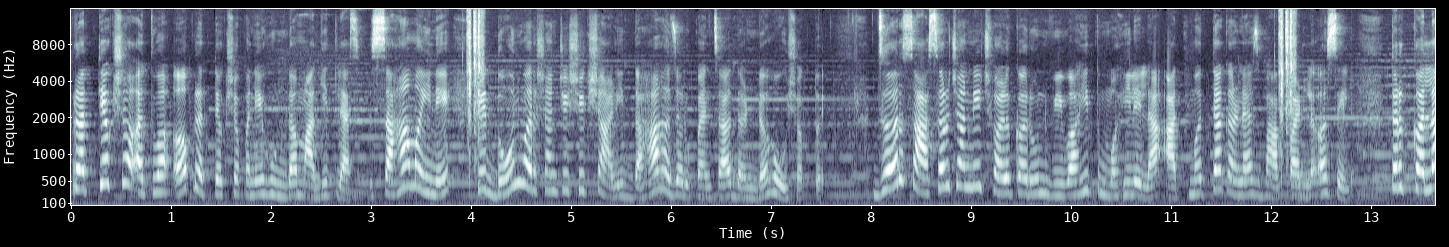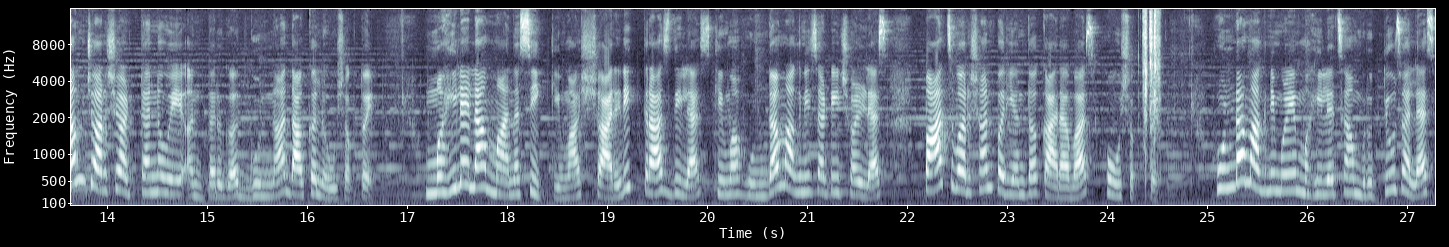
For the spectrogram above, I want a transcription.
प्रत्यक्ष अथवा अप्रत्यक्षपणे हुंडा मागितल्यास सहा महिने ते दोन वर्षांची शिक्षा आणि दहा हजार रुपयांचा दंड होऊ शकतोय. जर सासरच्यांनी छळ करून विवाहित महिलेला आत्महत्या करण्यास भाग पाडलं असेल तर कलम चारशे अठ्ठ्याण्णव ए अंतर्गत गुन्हा दाखल होऊ शकतोय. महिलेला मानसिक किंवा शारीरिक त्रास दिल्यास किंवा हुंडा मागणीसाठी छळल्यास पाच वर्षांपर्यंत कारावास होऊ शकतो. हुंडा मागणीमुळे महिलेचा मृत्यू झाल्यास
